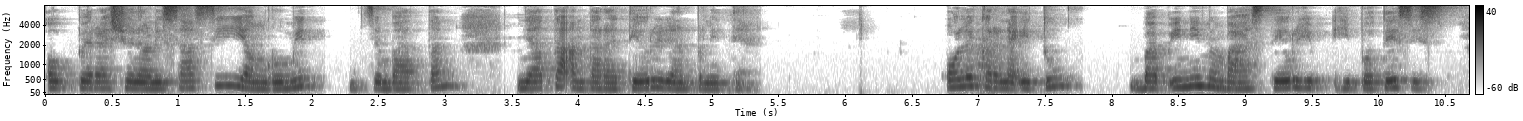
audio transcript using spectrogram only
operasionalisasi yang rumit, jembatan nyata antara teori dan penelitian. Oleh karena itu, bab ini membahas teori hipotesis,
